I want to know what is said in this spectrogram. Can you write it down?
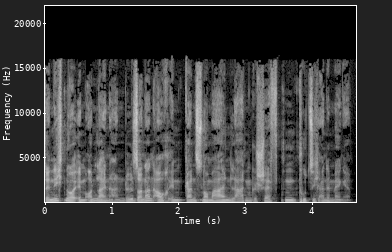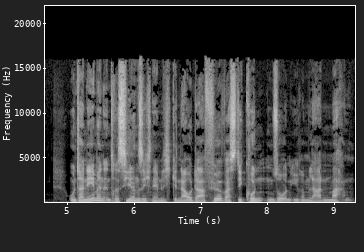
Denn nicht nur im Onlinehandel, sondern auch in ganz normalen Ladengeschäften tut sich eine Menge. Unternehmen interessieren sich nämlich genau dafür, was die Kunden so in ihrem Laden machen.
